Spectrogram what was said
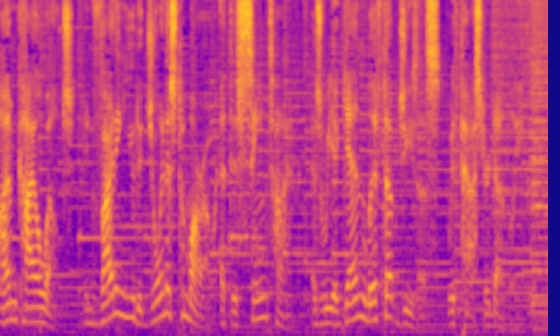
I'm Kyle Welch, inviting you to join us tomorrow at this same time as we again lift up Jesus with Pastor Dudley.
